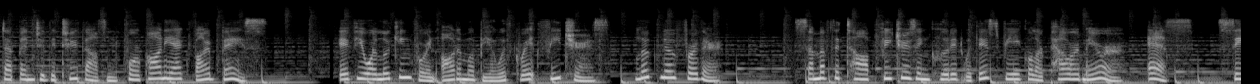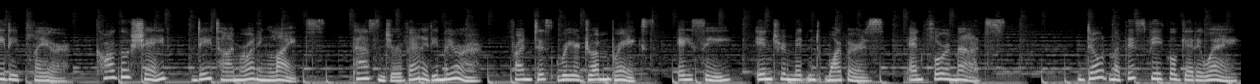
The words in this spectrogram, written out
step into the 2004 Pontiac Vibe Base. If you are looking for an automobile with great features, look no further. Some of the top features included with this vehicle are power mirror, S, CD player, cargo shade, daytime running lights, passenger vanity mirror, front disc rear drum brakes, AC, intermittent wipers, and floor mats. Don't let this vehicle get away,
